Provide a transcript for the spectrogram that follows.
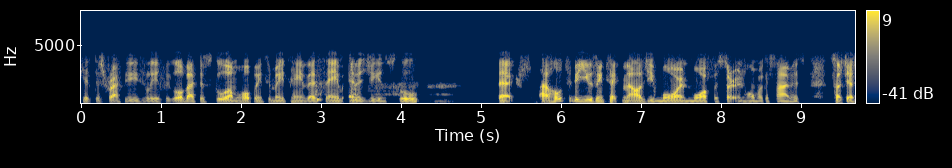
get distracted easily. If we go back to school, I'm hoping to maintain that same energy in school. Next, I hope to be using technology more and more for certain homework assignments, such as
